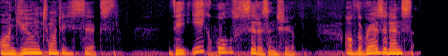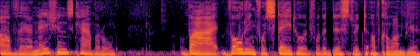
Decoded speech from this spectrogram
on June 26th, the equal citizenship of the residents of their nation's capital by voting for statehood for the District of Columbia.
